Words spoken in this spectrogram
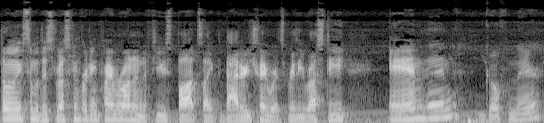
throwing some of this rust converting primer on in a few spots, like the battery tray where it's really rusty, and then go from there.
